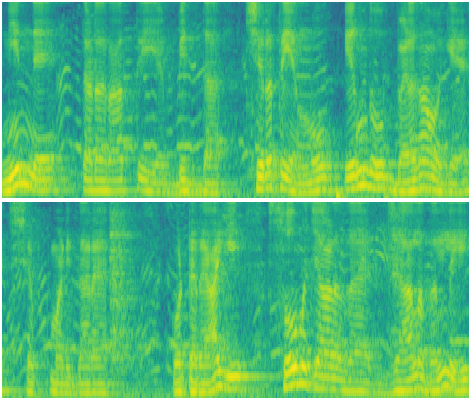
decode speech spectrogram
ನಿನ್ನೆ ತಡರಾತ್ರಿಯೇ ಬಿದ್ದ ಚಿರತೆಯನ್ನು ಇಂದು ಬೆಳಗಾವಿಗೆ ಶಿಫ್ಟ್ ಮಾಡಿದ್ದಾರೆ. ಒಟ್ಟಾರೆಯಾಗಿ ಸೋಮಜಾಳದ ಜಾಲದಲ್ಲಿ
